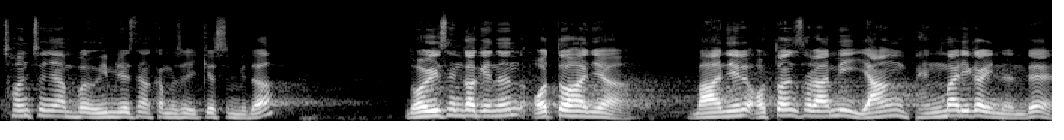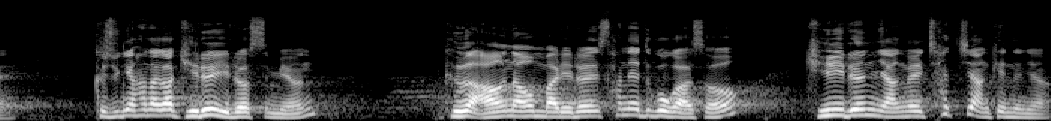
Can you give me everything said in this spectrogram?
천천히 한번 의미를 생각하면서 읽겠습니다. 너희 생각에는 어떠하냐? 만일 어떤 사람이 양 100마리가 있는데 그 중에 하나가 길을 잃었으면 그 99마리를 산에 두고 가서 길 잃은 양을 찾지 않겠느냐?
